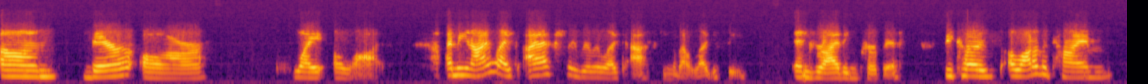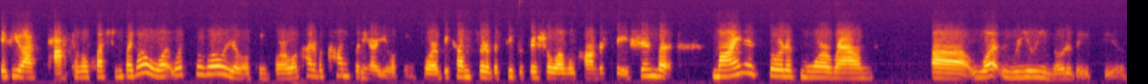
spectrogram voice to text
Um, there are quite a lot. I mean, I like, I actually really like asking about legacy and driving purpose because a lot of the time, if you ask tactical questions like, oh, what, what's the role you're looking for? What kind of a company are you looking for? It becomes sort of a superficial level conversation. But mine is sort of more around uh, what really motivates you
